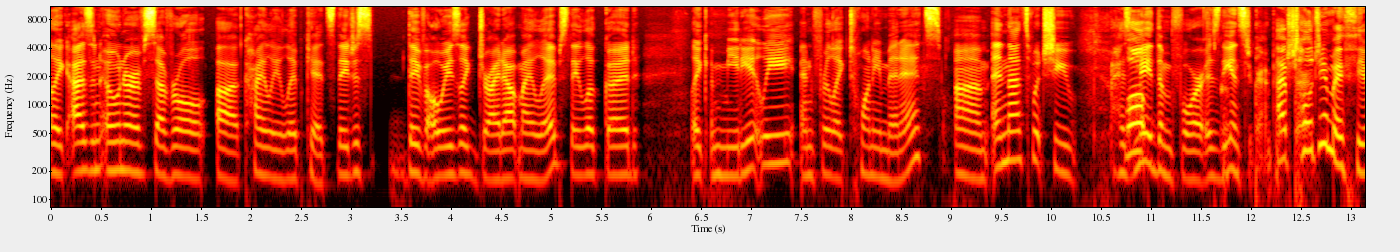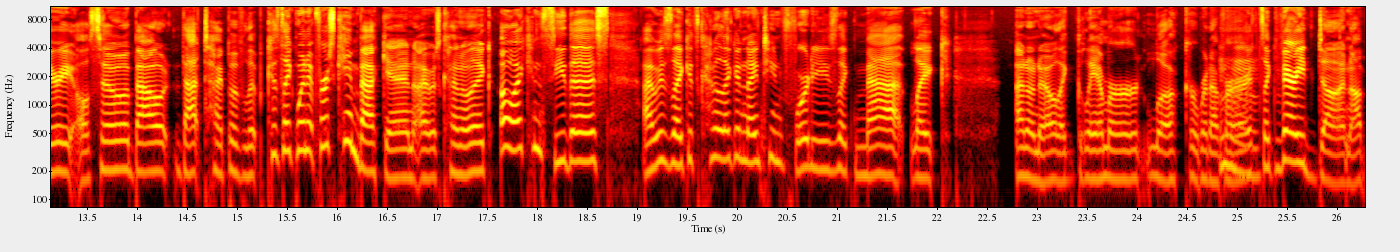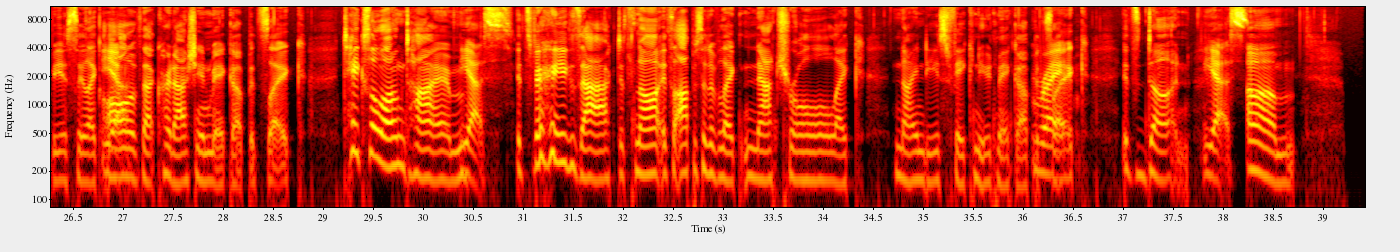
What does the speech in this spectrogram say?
like as an owner of several uh, Kylie lip kits, they just they've always like dried out my lips. They look good like immediately and for like 20 minutes. Um, and that's what she has Well, made them for is the Instagram picture. I've told you my theory also about that type of lip because like when it first came back in, I was kind of like, oh, I can see this. I was like, it's kind of like a 1940s like matte like. I don't know, like glamour look or whatever. It's like very done, obviously. Like Mm-hmm. Yeah. all of that Kardashian makeup, it's like takes a long time. Yes. It's very exact. It's not, it's the opposite of like natural, like 90s fake nude makeup. It's Right. like, it's done. Yes. Um,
